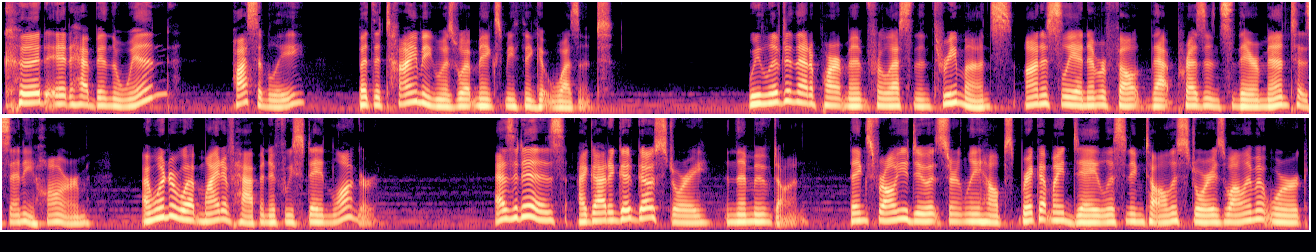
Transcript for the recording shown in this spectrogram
Could it have been the wind? Possibly, but the timing was what makes me think it wasn't. We lived in that apartment for less than three months. Honestly, I never felt that presence there meant us any harm. I wonder what might have happened if we stayed longer. As it is, I got a good ghost story and then moved on. Thanks for all you do. It certainly helps break up my day listening to all the stories while I'm at work.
